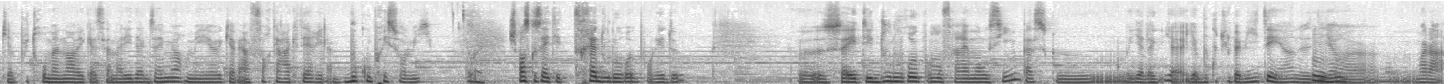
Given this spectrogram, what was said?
qui a plus trop maintenant avec sa maladie d'Alzheimer, mais euh, qui avait un fort caractère, il a beaucoup pris sur lui. Je pense que ça a été très douloureux pour les deux. Euh, ça a été douloureux pour mon frère et moi aussi, parce qu'il y, a, y a beaucoup de culpabilité, hein, de se dire, mhm. euh, voilà,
